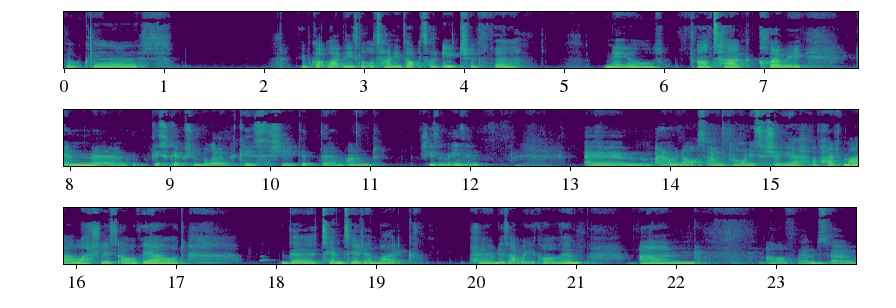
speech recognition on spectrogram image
focus. They've got like these little tiny dots on each of the nails. I'll tag Chloe in the description below because she did them and she's amazing. Um, and also, I wanted to show you, I've had my lashes LVL'd. They're tinted and like permed, is that what you call them? And I love them, so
